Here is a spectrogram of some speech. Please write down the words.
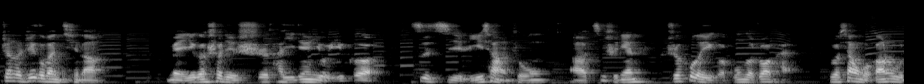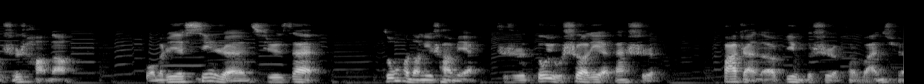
针对这个问题呢，每一个设计师他一定有一个自己理想中啊几十年之后的一个工作状态。如像我刚入职场呢，我们这些新人其实在综合能力上面只是都有涉猎，但是发展的并不是很完全。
